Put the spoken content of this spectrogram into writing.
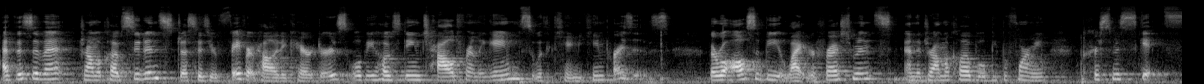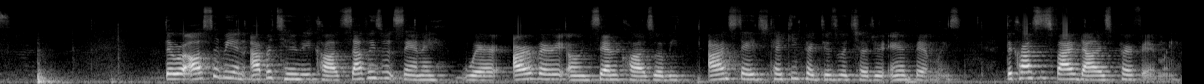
At this event, Drama Club students, just as your favorite holiday characters, will be hosting child-friendly games with candy cane prizes. There will also be light refreshments, and the Drama Club will be performing Christmas skits. There will also be an opportunity called Selfies with Santa, where our very own Santa Claus will be on stage taking pictures with children and families. The cost is $5 per family.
